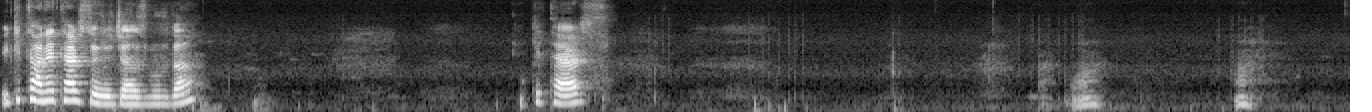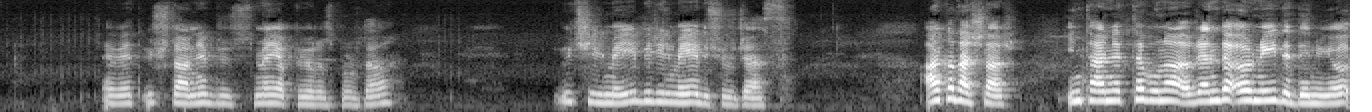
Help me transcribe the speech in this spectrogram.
İki tane ters öreceğiz burada. İki ters. Evet, üç tane büzme yapıyoruz burada. 3 ilmeği bir ilmeğe düşüreceğiz. Arkadaşlar internette buna rende örneği de deniyor.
